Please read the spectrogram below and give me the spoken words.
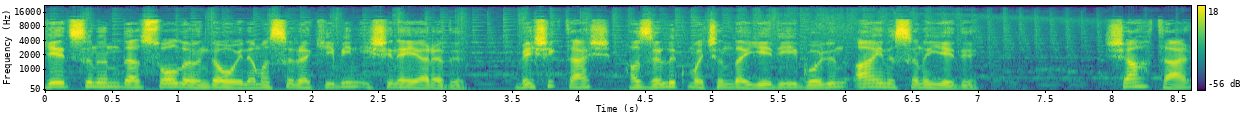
Gedson'ın da sol önde oynaması rakibin işine yaradı. Beşiktaş, hazırlık maçında yediği golün aynısını yedi. Şahtar,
